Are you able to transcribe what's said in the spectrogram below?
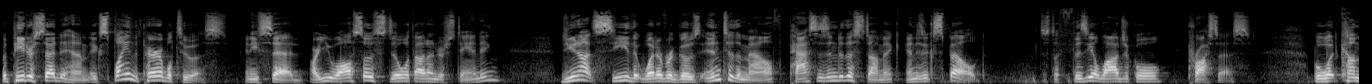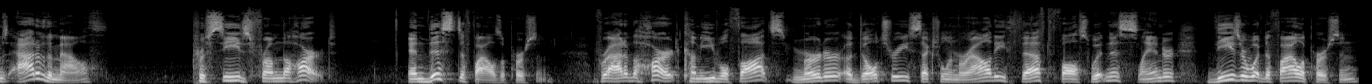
But Peter said to him, Explain the parable to us. And he said, Are you also still without understanding? Do you not see that whatever goes into the mouth passes into the stomach and is expelled? Just a physiological process. But what comes out of the mouth proceeds from the heart. And this defiles a person. For out of the heart come evil thoughts, murder, adultery, sexual immorality, theft, false witness, slander. These are what defile a person.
